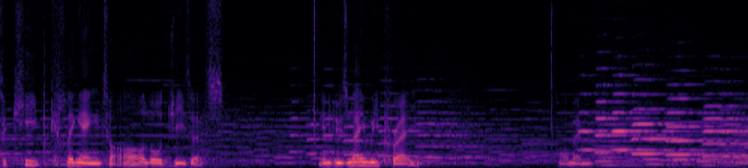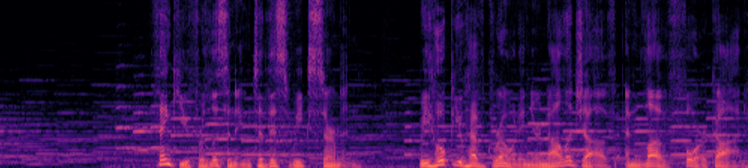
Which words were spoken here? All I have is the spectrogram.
to keep clinging to our Lord Jesus, in whose name we pray. Amen. Thank you for listening to this week's sermon. We hope you have grown in your knowledge of and love for God.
